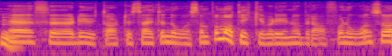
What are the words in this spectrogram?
Mm. eh, før det utarter seg til noe som på en måte ikke blir noe bra for noen. Så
